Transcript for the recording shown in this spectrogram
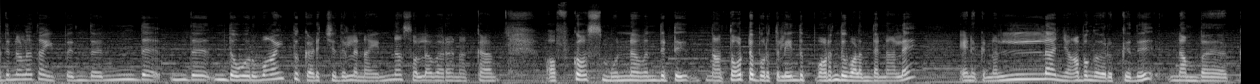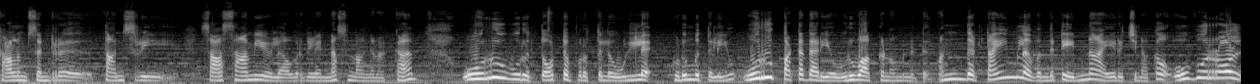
அதனால தான் இப்போ இந்த இந்த இந்த இந்த ஒரு வாய்ப்பு கிடைச்சதில்ல நான் என்ன சொல்ல வரேனாக்கா ஆஃப்கோர்ஸ் முன்னே வந்துட்டு நான் தோட்டப்புறத்துலேருந்து பிறந்து வளர்ந்தனால எனக்கு நல்லா ஞாபகம் இருக்குது. நம்ம காலம் சென்ற தான் ஸ்ரீ சா சாமியல் அவர்கள் என்ன சொன்னாங்கனாக்கா ஒரு ஒரு தோட்டப்புறத்தில் உள்ள குடும்பத்துலேயும் ஒரு பட்டதாரியை உருவாக்கணும்னுட்டு. அந்த டைமில் வந்துட்டு என்ன ஆயிருச்சுனாக்கா ஓவரால்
